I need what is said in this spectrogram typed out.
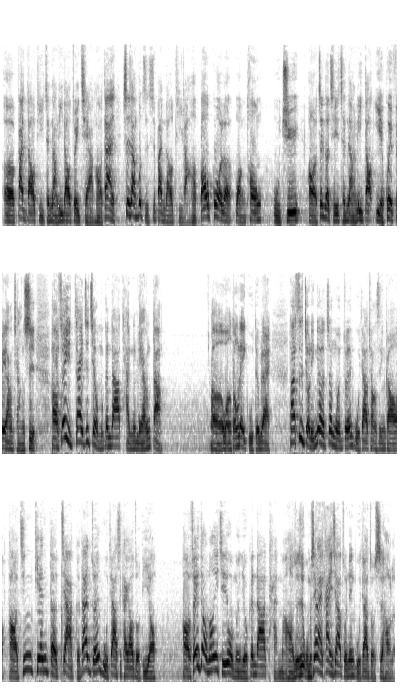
呃，半导体成长力道最强哈，但事实上不只是半导体啦哈，包括了网通、五 G 哦，这个其实成长力道也会非常强势。好，所以在之前我们跟大家谈了两档呃网通类股，对不对？那四九零六的正文昨天股价创新高，好，今天的价格，但昨天股价是开高走低哦。好，所以这种东西其实我们有跟大家谈嘛，哈，就是我们先来看一下昨天股价走势好了。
